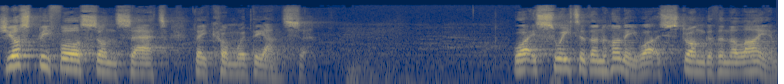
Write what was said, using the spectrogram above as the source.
Just before sunset, they come with the answer. What is sweeter than honey? What is stronger than a lion?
